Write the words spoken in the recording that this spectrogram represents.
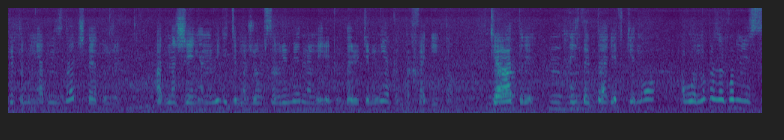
к этому неоднозначное тоже отношение. Но видите, мы живем в современном мире, когда людям некогда ходить там в театры и так далее, в кино. Вот, ну, познакомились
